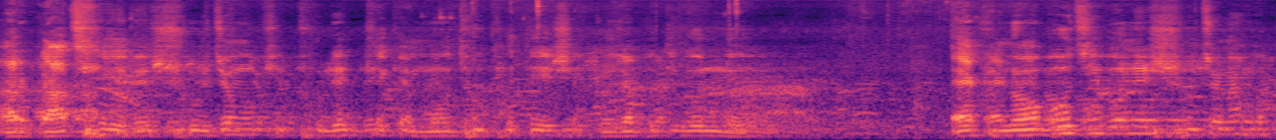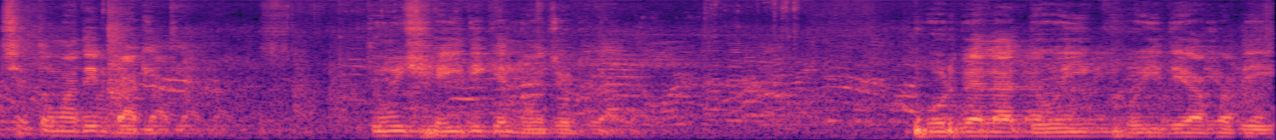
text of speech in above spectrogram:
আর গাছের সূর্যমুখী ফুলের থেকে মধু খেতে এসে প্রজাপতি বলল, এক নবজীবনের সূচনা হচ্ছে তোমাদের বাড়িতে। তুমি সেই দিকে নজর দাও। ভোরবেলা দই, খই দেওয়া হবে।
